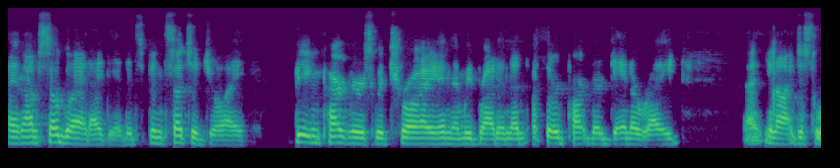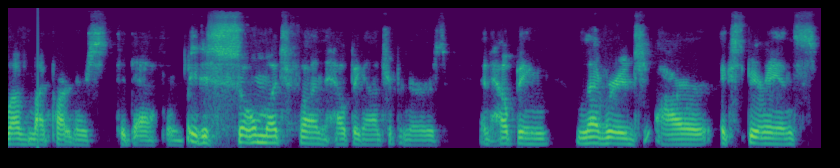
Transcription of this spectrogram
and I'm so glad I did. It's been such a joy being partners with Troy. And then we brought in a, a third partner, Dana Wright. You know, I just love my partners to death. And it is so much fun helping entrepreneurs and helping leverage our experience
